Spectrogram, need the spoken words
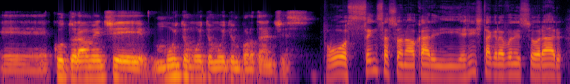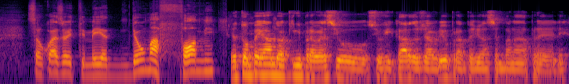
é, culturalmente muito, muito, muito importantes. Pô, sensacional, cara. E a gente está gravando esse horário são quase oito e meia. Deu uma fome. Eu estou pegando aqui para ver se o, se o Ricardo já abriu para pedir uma semana para ele.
